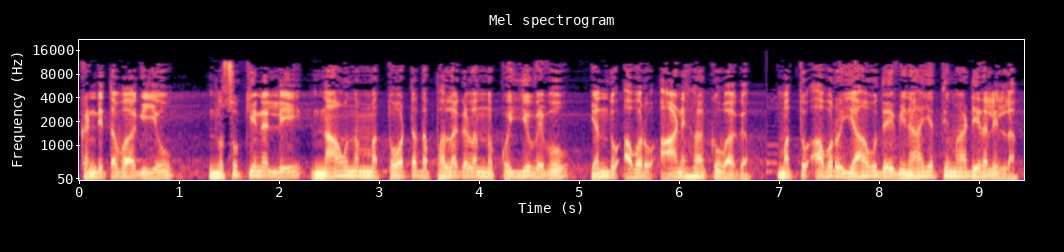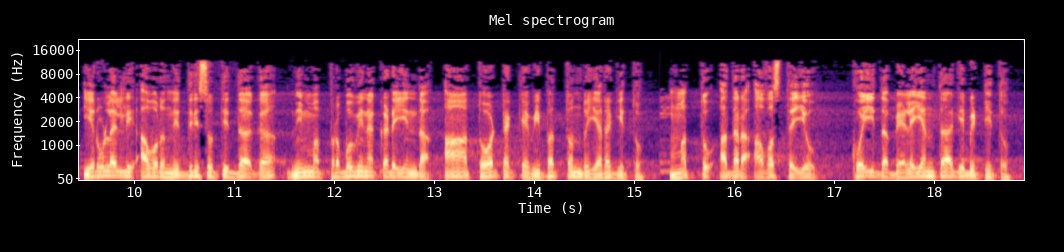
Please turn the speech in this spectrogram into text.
ಖಂಡಿತವಾಗಿಯೂ ನುಸುಕಿನಲ್ಲಿ ನಾವು ನಮ್ಮ ತೋಟದ ಫಲಗಳನ್ನು ಕೊಯ್ಯುವೆವು ಎಂದು ಅವರು ಆಣೆ ಹಾಕುವಾಗ ಮತ್ತು ಅವರು ಯಾವುದೇ ವಿನಾಯತಿ ಮಾಡಿರಲಿಲ್ಲ. ಇರುಳಲ್ಲಿ ಅವರು ನಿದ್ರಿಸುತ್ತಿದ್ದಾಗ ನಿಮ್ಮ ಪ್ರಭುವಿನ ಕಡೆಯಿಂದ ಆ ತೋಟಕ್ಕೆ ವಿಪತ್ತೊಂದು ಎರಗಿತು ಮತ್ತು ಅದರ ಅವಸ್ಥೆಯು ಕೊಯ್ದ ಬೆಳೆಯಂತಾಗಿ ಬಿಟ್ಟಿತು.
